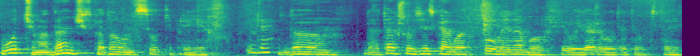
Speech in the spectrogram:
Вот чемоданчик, с которым он в ссылке приехал. Да. Да, да, так что здесь как бы полный набор всего, и даже вот это вот стоит.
